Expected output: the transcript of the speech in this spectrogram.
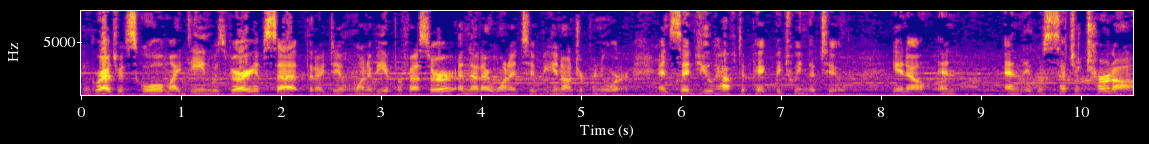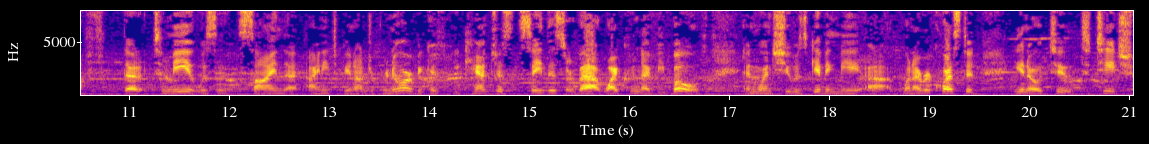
in graduate school, my dean was very upset that I didn't want to be a professor and that I wanted to be an entrepreneur, and said you have to pick between the two, you know. And and it was such a turnoff that to me it was a sign that I need to be an entrepreneur because you can't just say this or that. Why couldn't I be both? And when she was giving me, uh, when I requested, you know, to to teach,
